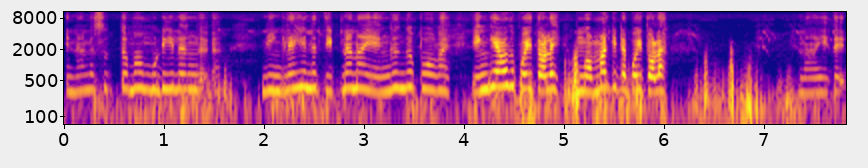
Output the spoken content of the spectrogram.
என்னால் சுத்தமாக முடியலங்க. நீங்களே என்னை திட்டினா நான் எங்கெங்கே போவேன்? எங்கேயாவது போய் தொலை. உங்கள் அம்மா கிட்டே போய் தொலை. நான் இது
